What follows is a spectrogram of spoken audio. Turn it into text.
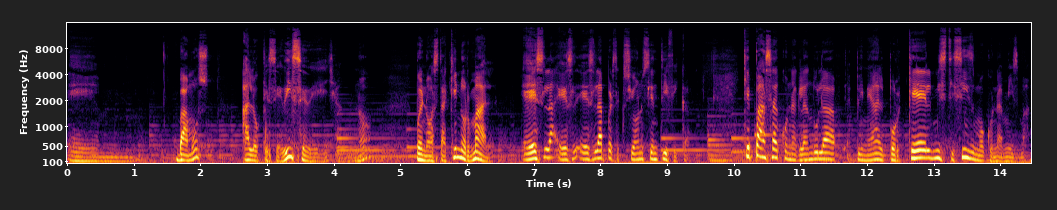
em, vamos a lo que se dice de ella, ¿no? Bueno, hasta aquí normal, es la, es, es la percepción científica. ¿Qué pasa con la glándula pineal? ¿Por qué el misticismo con la misma?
